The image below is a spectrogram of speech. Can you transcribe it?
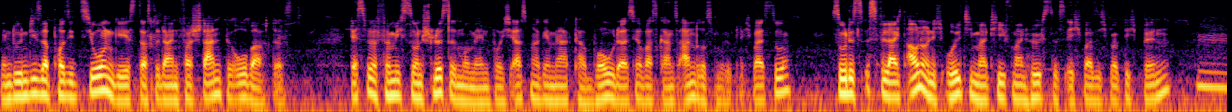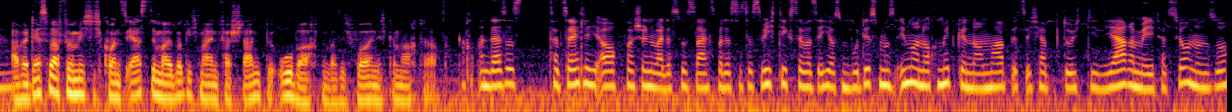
Wenn du in dieser Position gehst, dass du deinen Verstand beobachtest. Das wäre für mich so ein Schlüsselmoment, wo ich erstmal gemerkt habe, wow, da ist ja was ganz anderes möglich, weißt du? So, das ist vielleicht auch noch nicht ultimativ mein höchstes Ich, was ich wirklich bin. Mhm. Aber das war für mich, ich konnte das erste Mal wirklich meinen Verstand beobachten, was ich vorher nicht gemacht habe. Und das ist tatsächlich auch voll schön, weil das du sagst, weil das ist das Wichtigste, was ich aus dem Buddhismus immer noch mitgenommen habe, ist, ich habe durch diese Jahre Meditation und so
